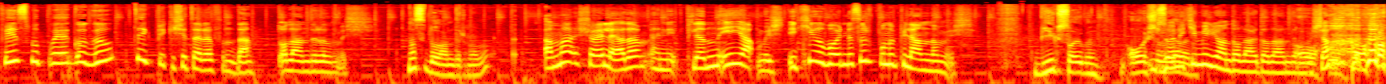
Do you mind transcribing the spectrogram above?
Facebook ve Google tek bir kişi tarafından dolandırılmış. Nasıl dolandırma bu? Ama şöyle adam hani planını iyi yapmış. İki yıl boyunca sırf bunu planlamış. Büyük soygun. Ocean 112 Eleven. milyon dolar dolandırmış Oh. ama.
